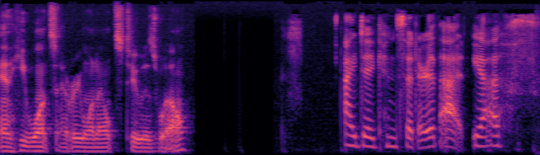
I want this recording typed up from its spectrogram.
and he wants everyone else to as well? I did consider that, yes.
